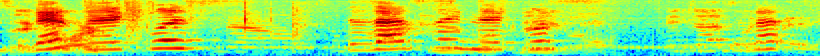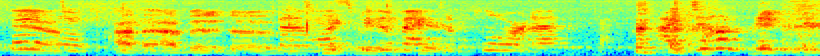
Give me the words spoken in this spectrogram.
Is that that necklace? No, Does that say necklace? big. It does Does look big. say Yeah, necklace? I, I bet it does. But unless we go back to Florida, I don't think they're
